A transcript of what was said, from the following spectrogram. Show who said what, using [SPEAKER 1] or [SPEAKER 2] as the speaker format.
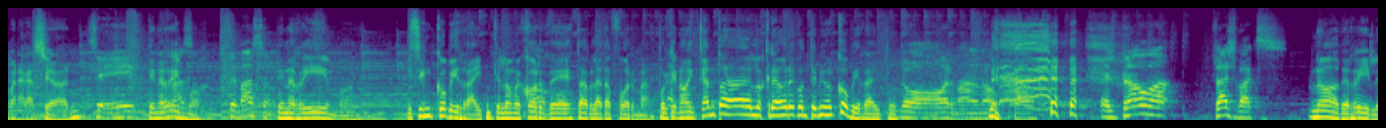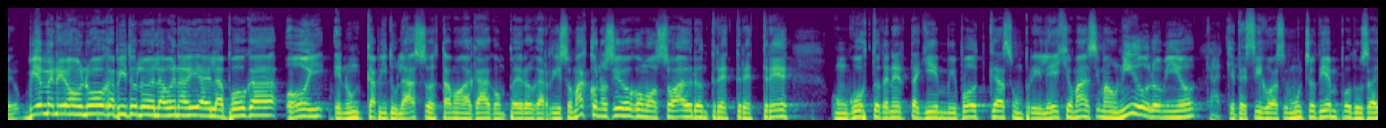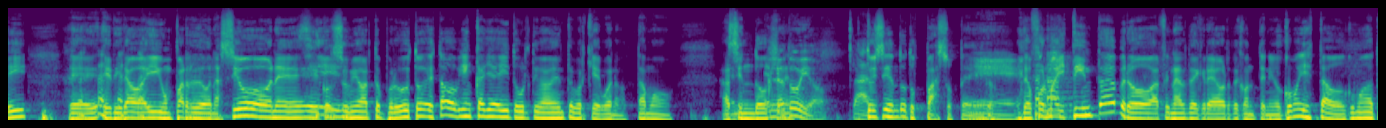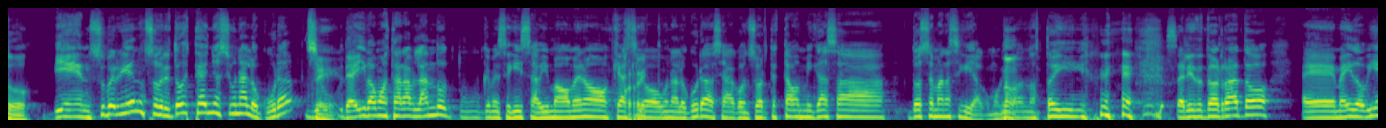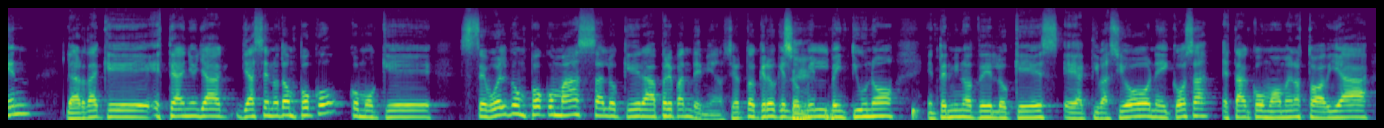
[SPEAKER 1] Buena canción.
[SPEAKER 2] Sí.
[SPEAKER 1] Tiene ritmo.
[SPEAKER 2] paso, Te paso.
[SPEAKER 1] Tiene ritmo. Y sin copyright, que es lo mejor de esta plataforma. Porque nos encanta a los creadores de contenido el copyright.
[SPEAKER 2] No, hermano, no. El trauma. Flashbacks.
[SPEAKER 1] No, terrible. Bienvenidos a un nuevo capítulo de La Buena Vida de la Poca. Hoy, en un capitulazo, estamos acá con Pedro Carrizo, más conocido como Soagron 333. Un gusto tenerte aquí en mi podcast, un privilegio, más encima un ídolo mío, que te sigo hace mucho tiempo, tú sabes. Eh, he tirado ahí un par de donaciones, he consumido hartos productos. He estado bien calladito últimamente porque, bueno, estamos haciendo...
[SPEAKER 2] en lo tuyo. Claro.
[SPEAKER 1] Estoy siguiendo tus pasos, Pedro.
[SPEAKER 2] Eh.
[SPEAKER 1] De forma distinta, pero al final de creador de contenido. ¿Cómo has estado? ¿Cómo va todo?
[SPEAKER 2] Bien, súper bien. Sobre todo este año ha sido una locura.
[SPEAKER 1] Sí.
[SPEAKER 2] De ahí vamos a estar hablando. Tú que me seguís sabís más o menos que ha
[SPEAKER 1] Correcto.
[SPEAKER 2] sido una locura. O sea, con suerte he estado en mi casa dos semanas seguidas. Como que
[SPEAKER 1] No.
[SPEAKER 2] no, no estoy saliendo todo el rato. Eh, me ha ido bien. La verdad que este año ya, ya se nota un poco como que se vuelve un poco más a lo que era prepandemia, ¿cierto? Creo que el
[SPEAKER 1] Sí.
[SPEAKER 2] 2021, en términos de lo que es eh, activaciones y cosas, están como más o menos todavía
